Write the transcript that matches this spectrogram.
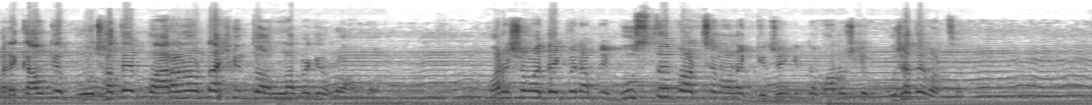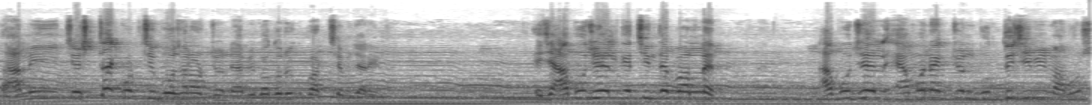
মানে কাউকে বোঝাতে পারানোটা কিন্তু আল্লাহ পাকে রহমত। অনেক সময় দেখবেন আপনি বুঝতে পারছেন অনেক কিছু কিন্তু মানুষকে বোঝাতে পারছেন তা আমি চেষ্টা করছি বোঝানোর জন্য, আমি কতটুকু পারছি আমি জানি না। এই যে আবু জেহেলকে চিনতে পারলেন? আবু জেহেল এমন একজন বুদ্ধিজীবী মানুষ,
